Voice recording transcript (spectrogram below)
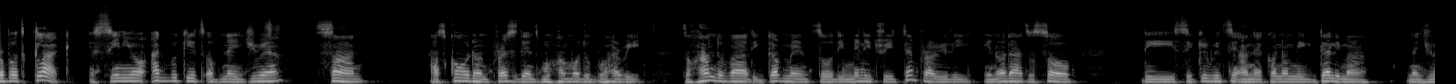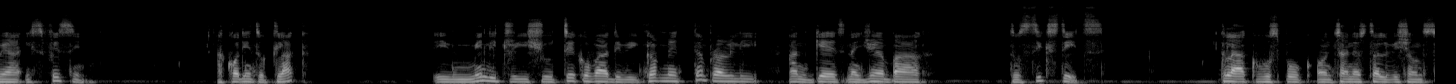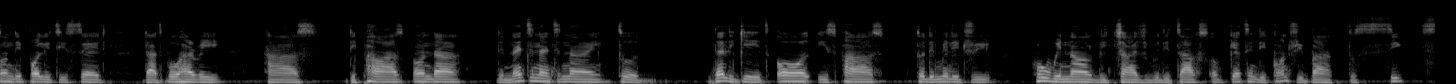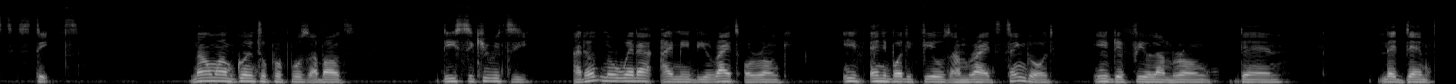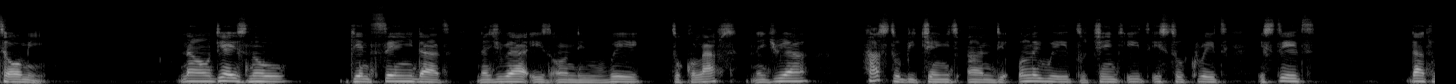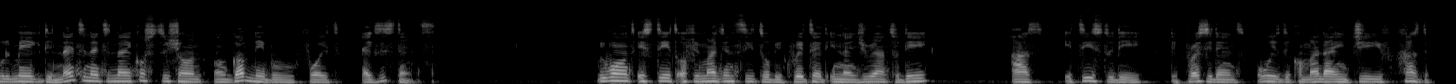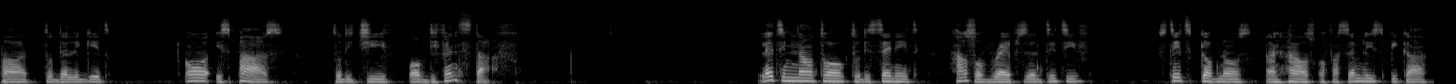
Robert Clarke, a senior advocate of Nigeria, SAN, has called on President Muhammadu Buhari to hand over the government to the military temporarily in order to solve the security and economic dilemma Nigeria is facing. According to Clarke, the military should take over the government temporarily and get Nigeria back to six states. Clarke, who spoke on Channels Television Sunday Politics, said that Buhari has the powers under the 1999 to delegate all his powers to the military, who will now be charged with the task of getting the country back to six states. Now I'm going to propose about the security. I don't know whether I may be right or wrong. If anybody feels I'm right, thank God. If they feel I'm wrong, then let them tell me. Now, there is no gainsaying that Nigeria is on the way to collapse. Nigeria has to be changed, and the only way to change it is to create a state that will make the 1999 constitution ungovernable for its existence. We want a state of emergency to be created in Nigeria today. As it is today, the president, who is the commander in chief, has the power to delegate all his powers to the chief of defense staff. Let him now talk to the Senate, House of Representatives, state governors, and House of Assembly speakers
